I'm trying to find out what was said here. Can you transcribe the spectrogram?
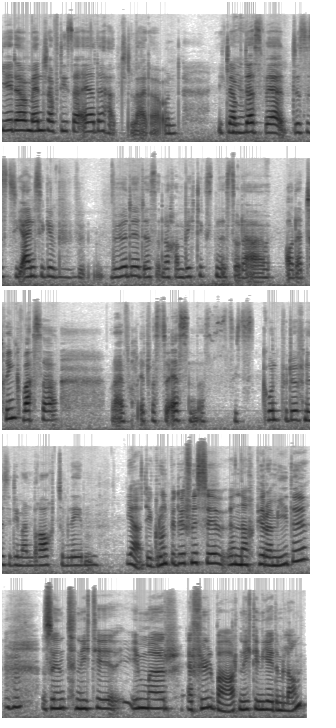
jeder Mensch auf dieser Erde hat, leider. Und Ich glaube, Ja. das wäre, das ist die einzige Würde, das noch am wichtigsten ist. Oder, oder Trinkwasser oder einfach etwas zu essen. Das sind Grundbedürfnisse, die man braucht zum Leben. Ja, die Grundbedürfnisse nach Pyramide Mhm. sind nicht äh, immer erfüllbar, nicht in jedem Land.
